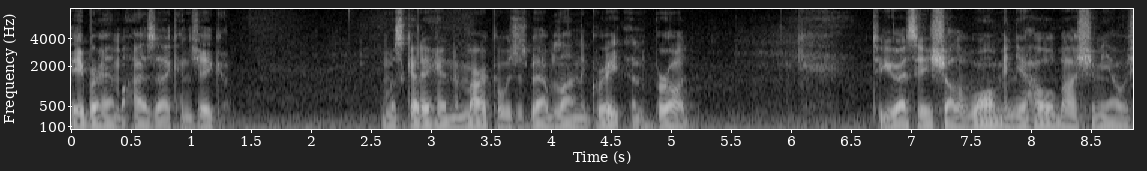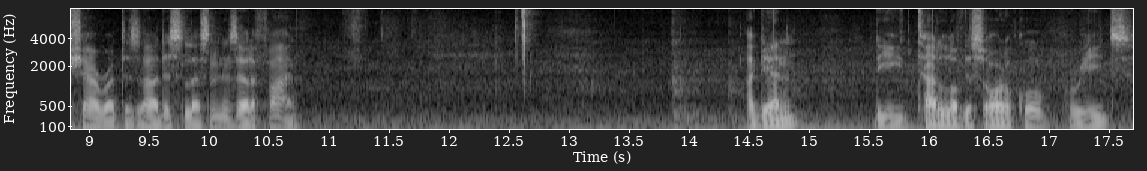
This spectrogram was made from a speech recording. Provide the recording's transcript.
Abraham, Isaac, and Jacob, who must gather here in America, which is Babylon the Great and abroad. To you I say Shalom and Yahweh Ba'ashem Yahushua. This lesson is edifying. Again, the title of this article reads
